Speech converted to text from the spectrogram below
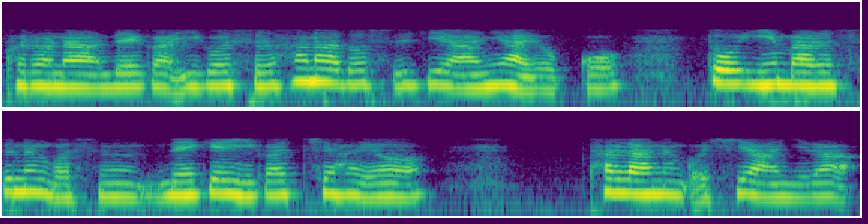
그러나 내가 이것을 하나도 쓰지 아니하였고 또 이 말을 쓰는 것은 내게 이같이 하여 달라는 것이 아니라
